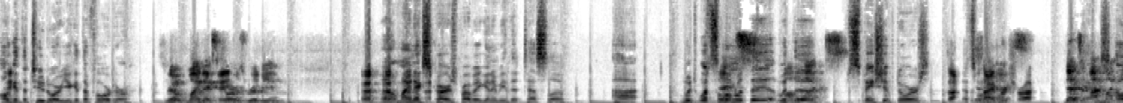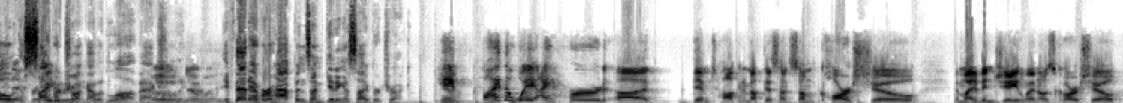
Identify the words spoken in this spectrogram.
I'll get the two door. You get the four door. Nope, my next car is Rivian. Well, my next car is probably going to be the Tesla. Uh, What, what's the one with the with Model the X. spaceship doors? That's the. Cybertruck. That's I might. Oh, get the that for Adrian. Cybertruck I would love actually. no way. If that ever happens, I'm getting a Cybertruck. Hey, by the way, I heard uh, them talking about this on some car show. It might have been Jay Leno's car show.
